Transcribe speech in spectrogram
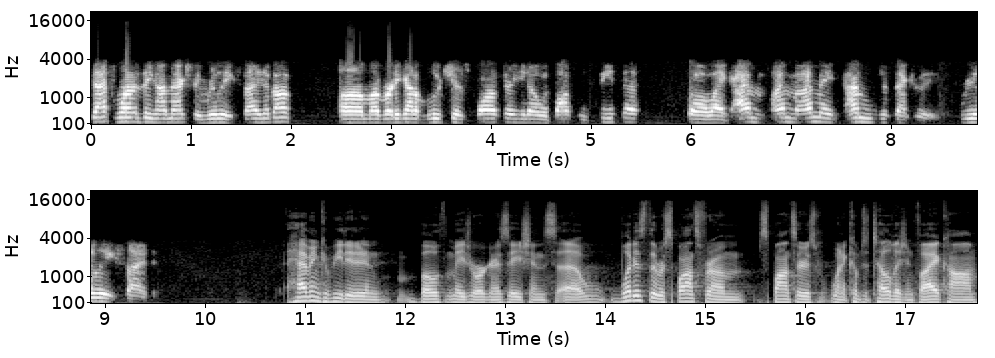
that's one thing I'm actually really excited about. Um, I've already got a blue chip sponsor, you know, with Boston's Pizza. So like I'm I'm I'm a, I'm just actually really excited having competed in both major organizations, uh, what is the response from sponsors when it comes to television? Viacom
